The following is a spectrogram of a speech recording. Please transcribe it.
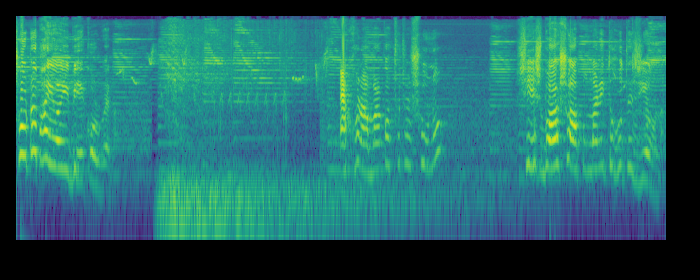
ছোট ভাইও এই বিয়ে করবে না। এখন আমার কথাটা শোনো শেষ বয়সে অপমানিত হতে যেও না।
